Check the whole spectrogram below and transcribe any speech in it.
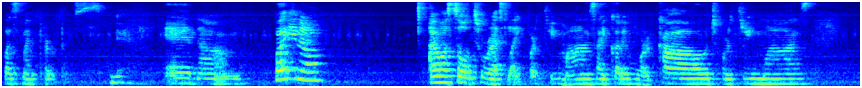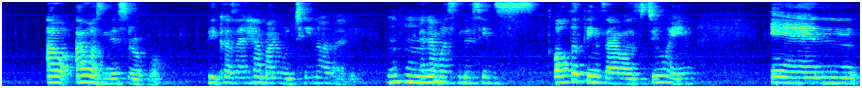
What's my purpose? Yeah. And um, but you know, I was told to rest like for three months. I couldn't work out for three months. I, I was miserable because I had my routine already Mhm. and I was missing all the things I was doing. And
